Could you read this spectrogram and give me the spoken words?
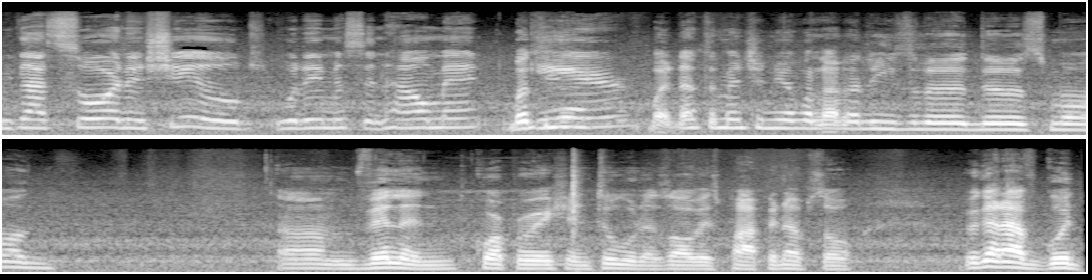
We got sword and shield. Were they missing helmet, But you gear? have, but not to mention you have a lot of these little, little small um villain corporation too that's always popping up. So we gotta have good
